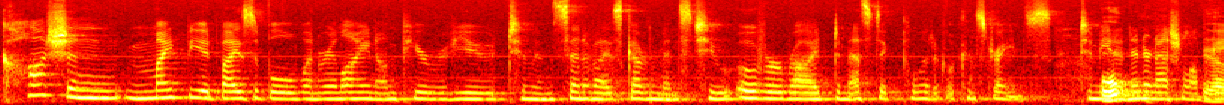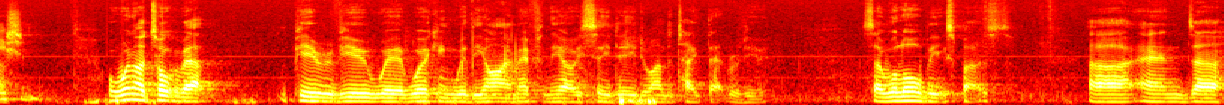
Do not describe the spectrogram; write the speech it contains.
caution might be advisable when relying on peer review to incentivize governments to override domestic political constraints to meet well, an international obligation. Yeah. Well, when I talk about peer review, we're working with the IMF and the OECD to undertake that review. So we'll all be exposed. Uh, and uh,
